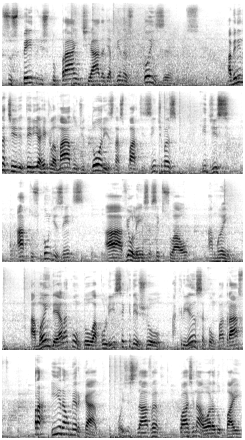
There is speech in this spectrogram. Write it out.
suspeito de estuprar a enteada de apenas dois anos. A menina teria reclamado de dores nas partes íntimas e disse atos condizentes à violência sexual à mãe. A mãe dela contou à polícia que deixou a criança com o padrasto para ir ao mercado, pois estava quase na hora do pai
